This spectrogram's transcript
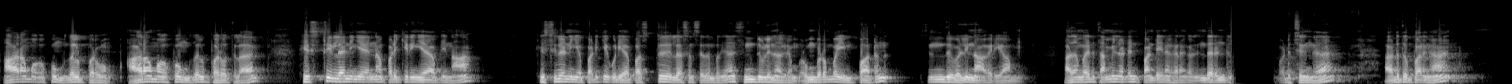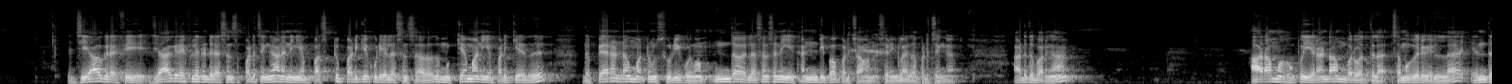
ஆறாம் வகுப்பு முதல் பருவம். ஆறாம் வகுப்பு முதல் பருவத்தில் ஹிஸ்ட்ரியில் நீங்கள் என்ன படிக்கிறீங்க அப்படின்னா ஹிஸ்ட்ரியில் நீங்கள் படிக்கக்கூடிய ஃபஸ்ட்டு லெசன்ஸ் எதுவும் பார்த்தீங்கன்னா சிந்துவெளி நாகரிகம். ரொம்ப ரொம்ப இம்பார்ட்டன்ட் சிந்துவெளி நாகரிகம். அதே மாதிரி தமிழ்நாட்டின் பண்டைய நகரங்கள். இந்த ரெண்டு படிச்சுங்க. அடுத்து பாருங்கள் ஜியாகிரஃபி ஜியாகிரஃபியில் ரெண்டு லெசன்ஸ் படிச்சுங்க. ஆனால் நீங்கள் ஃபஸ்ட்டு படிக்கக்கூடிய லெசன்ஸ் அதாவது முக்கியமாக நீங்கள் படிக்கிறது இந்த பேரண்டம் மற்றும் சூரிய குடும்பம் இந்த லெசன்ஸை நீங்கள் கண்டிப்பாக படிச்சாகணும். சரிங்களா? இதை படிச்சுங்க. அடுத்து பாருங்கள் ஆறாம் வகுப்பு இரண்டாம் பருவத்தில் சமூக அறிவியலில் எந்த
